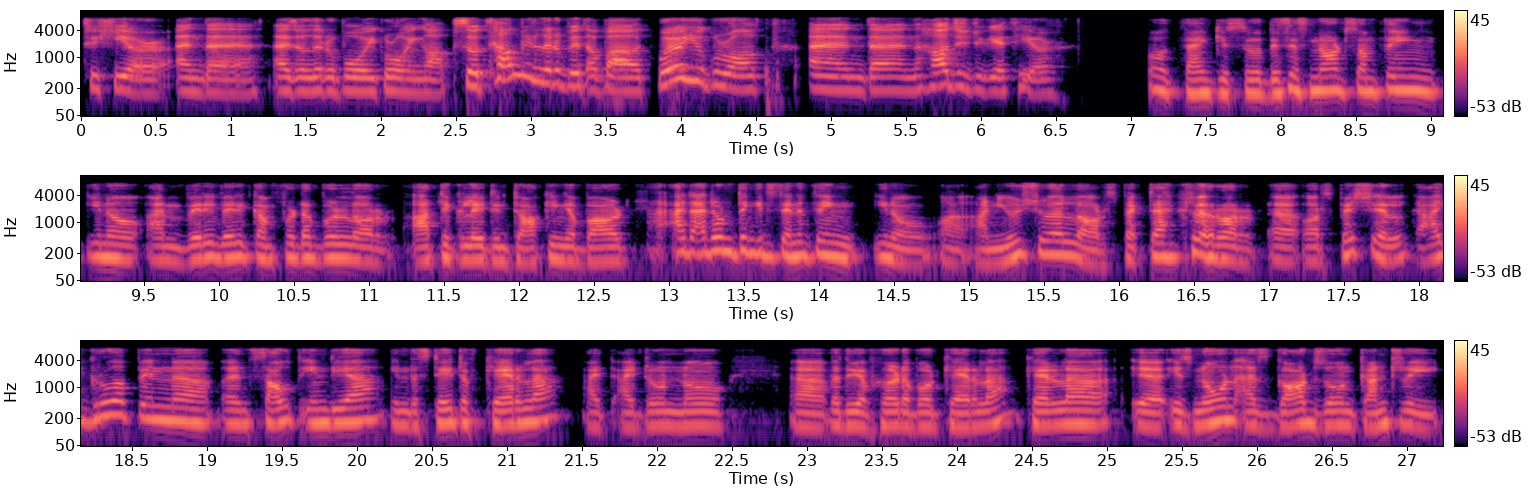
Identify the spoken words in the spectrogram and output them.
to here and uh, as a little boy growing up. So tell me a little bit about where you grew up and then how did you get here? Oh, thank you, Sue. This is not something, you know, I'm very, very comfortable or articulate in talking about. I, I don't think it's anything, you know, uh, unusual or spectacular or uh, or special. I grew up in uh, in South India, in the state of Kerala. I, I don't know uh, whether you have heard about Kerala. Kerala uh, is known as God's own country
